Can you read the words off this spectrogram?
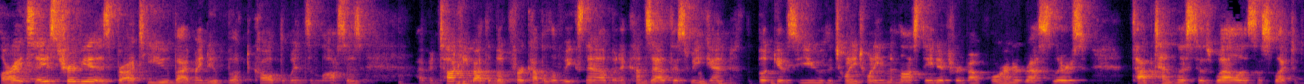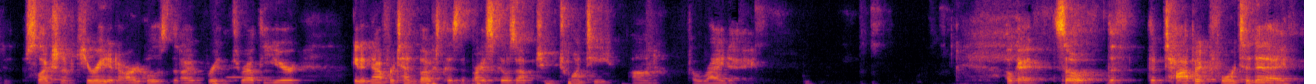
All right, today's trivia is brought to you by my new book called The Wins and Losses. I've been talking about the book for a couple of weeks now, but it comes out this weekend. The book gives you the 2020 win loss data for about 400 wrestlers, top 10 list, as well as a selected selection of curated articles that I've written throughout the year. Get it now for 10 bucks because the price goes up to 20 on Friday. Okay, so the, the topic for today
